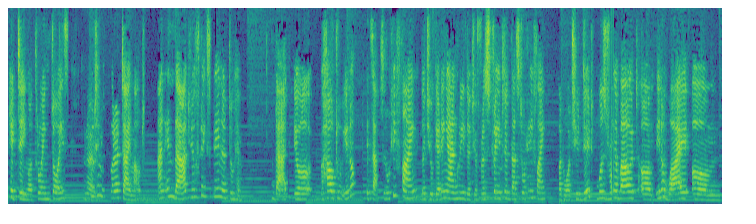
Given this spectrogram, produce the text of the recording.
hitting or throwing toys, right. put him for a timeout. And in that, you have to explain it to him that uh, how to you know it's absolutely fine that you're getting angry that you're frustrated that's totally fine but what you did was wrong about um, you know why um,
